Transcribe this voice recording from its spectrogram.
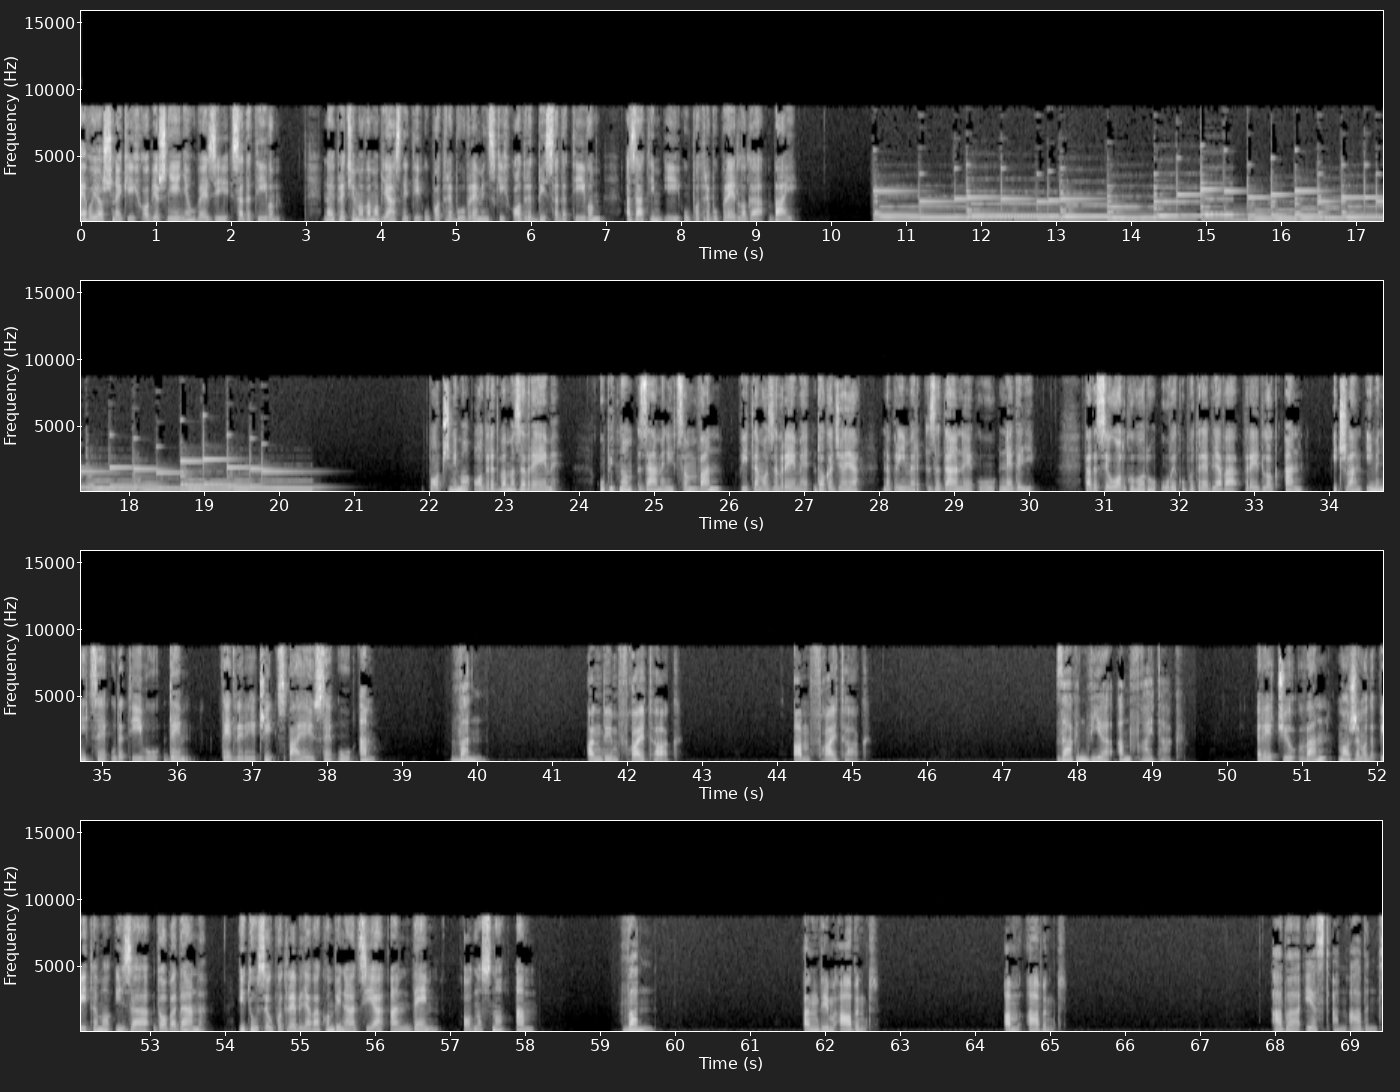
Evo još nekih objašnjenja u vezi sa dativom. Najpre ćemo vam objasniti upotrebu vremenskih odredbi sa dativom, a zatim i upotrebu predloga by. Počnimo odredbama za vreme. Upitnom zamenicom van pitamo za vreme događaja – na primjer za dane u nedelji. Tada se u odgovoru uvek upotrebljava predlog an i član imenice u dativu dem. Te dve reči spajaju se u am. Wann? An dem Freitag. Am Freitag. Sagen wir am Freitag. Rečju van možemo da pitamo i za doba dana. I tu se upotrebljava kombinacija an dem, odnosno am. Wann? An dem Abend. Am Abend. Aber erst am Abend.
